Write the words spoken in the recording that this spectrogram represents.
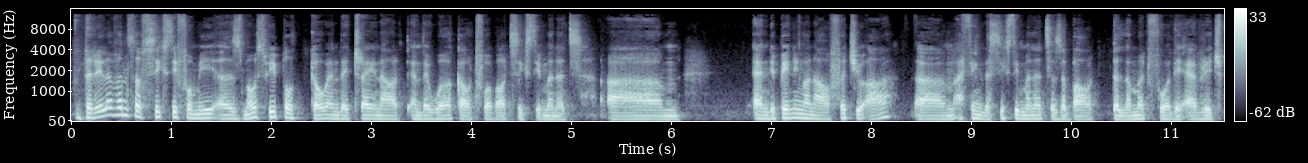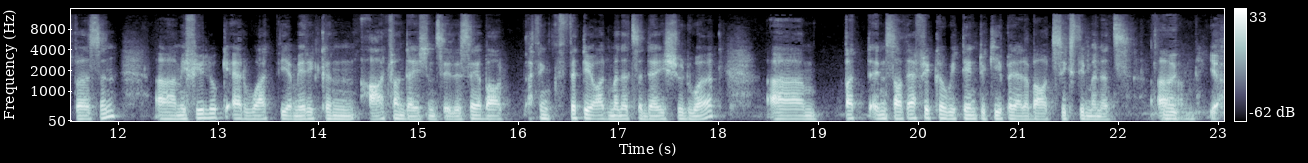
the relevance of 60 for me is most people go and they train out and they work out for about 60 minutes. Um, and depending on how fit you are, um, I think the 60 minutes is about the limit for the average person. Um, if you look at what the American Heart Foundation say, they say about, I think, 30 odd minutes a day should work. But in South Africa, we tend to keep it at about 60 minutes. Um, yeah.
